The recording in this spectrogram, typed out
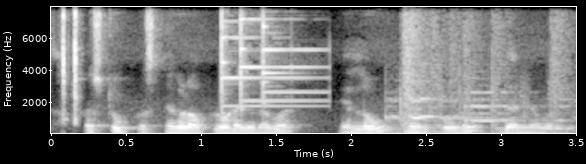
ಸಾಕಷ್ಟು ಪ್ರಶ್ನೆಗಳು ಅಪ್ಲೋಡ್ ಆಗಿದ್ದಾವೆ ಎಲ್ಲವೂ ನೋಡ್ಕೊಡ್ರಿ ಧನ್ಯವಾದಗಳು.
